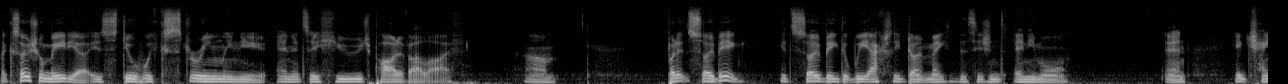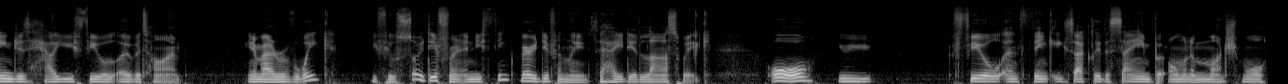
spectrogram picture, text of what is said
Like, social media is still extremely new and it's a huge part of our life. Um, but it's so big. It's so big that we actually don't make the decisions anymore. And it changes how you feel over time. In a matter of a week, you feel so different and you think very differently to how you did last week. Or you feel and think exactly the same but on a much more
